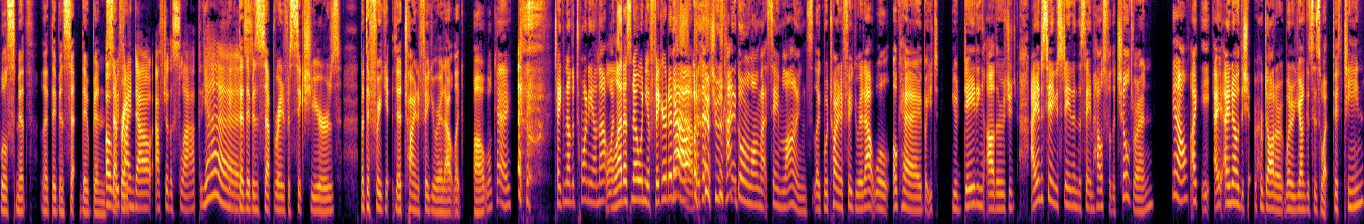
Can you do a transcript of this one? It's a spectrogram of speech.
Will Smith that they've been set they've been Oh, separated we find out after the slap. Yeah. that they've been separated for six years, but they're figure, they're trying to figure it out. Like, oh, okay, take another twenty on that one. Let us know when you figured it yeah, out. but then she was kind of going along that same lines. Like, we're trying to figure it out. Well, okay, but you you're dating others. You, I understand you're staying in the same house for the children. You know, I I, I know that she, her daughter, what her youngest is, what fifteen.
